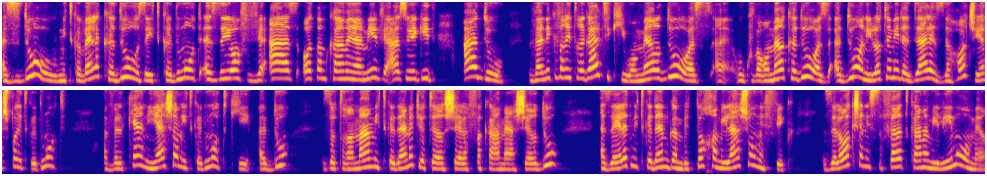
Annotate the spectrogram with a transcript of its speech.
אז דו, הוא מתכוון לכדור, זה התקדמות, איזה יופי, ואז עוד פעם כמה ימים, ואז הוא יגיד, אדו, ואני כבר התרגלתי, כי הוא אומר דו, אז uh, הוא כבר אומר כדור, אז הדו, אני לא תמיד אדע לזהות שיש פה התקדמות. אבל כן, יש שם התקדמות, כי הדו זאת רמה מתקדמת יותר של הפקה מאשר דו, אז הילד מתקדם גם בתוך המילה שהוא מפיק. זה לא רק שאני סופרת כמה מילים הוא אומר,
